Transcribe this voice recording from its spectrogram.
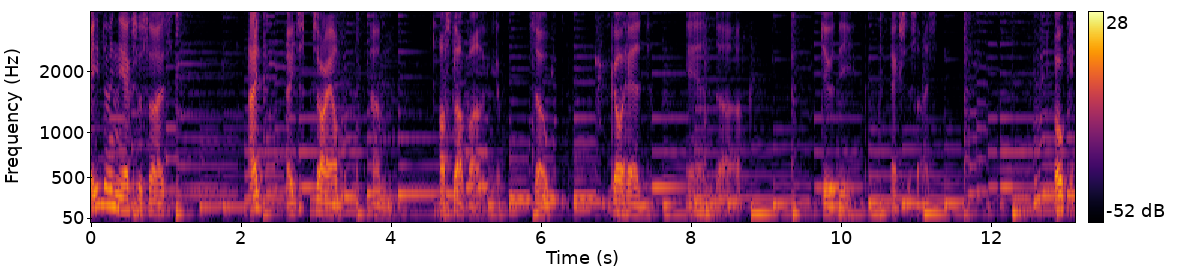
Are you doing the exercise? I, I just sorry. I'll um, I'll stop bothering you. So, go ahead and uh, do the exercise. Okay.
